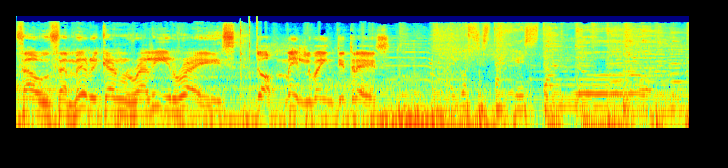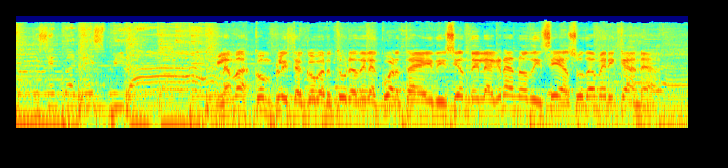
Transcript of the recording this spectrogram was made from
South American Rally Race 2023. Algo se está gestando, lo siento al respirar. La más completa cobertura de la cuarta edición de la Gran Odisea Sudamericana.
